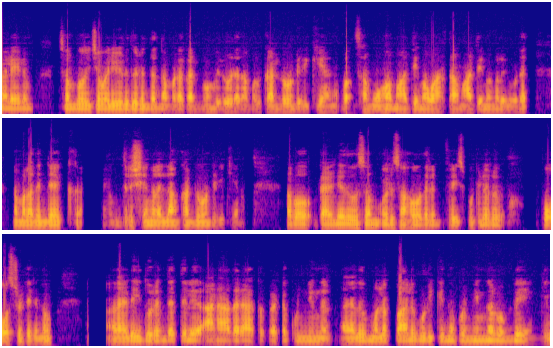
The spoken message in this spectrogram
മലയിലും സംഭവിച്ച വലിയൊരു ദുരന്തം നമ്മുടെ കൺമുമ്പിലൂടെ നമ്മൾ കണ്ടുകൊണ്ടിരിക്കുകയാണ്. സമൂഹ മാധ്യമ വാർത്താ മാധ്യമങ്ങളിലൂടെ നമ്മൾ അതിന്റെ ദൃശ്യങ്ങളെല്ലാം കണ്ടുകൊണ്ടിരിക്കുകയാണ്. അപ്പോൾ കഴിഞ്ഞ ദിവസം ഒരു സഹോദരൻ ഫേസ്ബുക്കിൽ ഒരു പോസ്റ്റ് ഇട്ടിരുന്നു. അതായത് ഈ ദുരന്തത്തിൽ അനാഥരാക്കപ്പെട്ട കുഞ്ഞുങ്ങൾ അതായത് മുലപ്പാൽ കുടിക്കുന്ന കുഞ്ഞുങ്ങൾ ഉണ്ട് എങ്കിൽ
